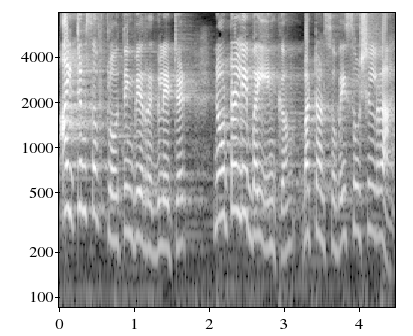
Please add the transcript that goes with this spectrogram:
Items of clothing were regulated not only by income but also by social rank.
